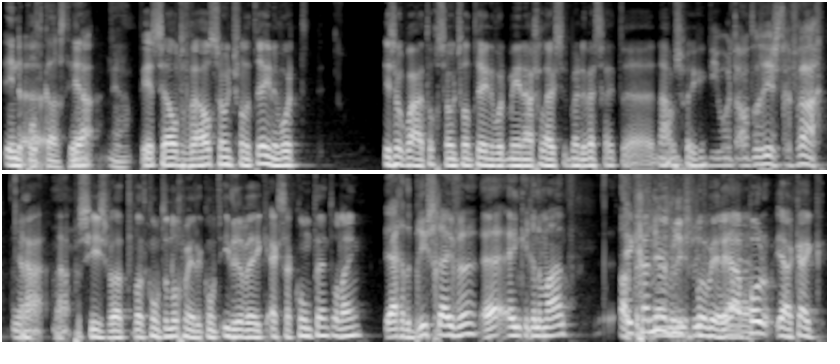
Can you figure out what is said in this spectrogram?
In de Eh, podcast, ja. ja. ja. Weer hetzelfde verhaal. Zoontje van de trainer wordt, is ook waar toch? Zoontje van trainer wordt meer naar geluisterd bij de wedstrijd eh, nabespreking. Die wordt altijd als eerste gevraagd. Ja. Ja, nou precies. Wat, wat komt er nog meer? Er komt iedere week extra content online. Jij gaat de brief schrijven, hè? één keer in de maand. ik ga nu een brief proberen. Ja, ja. Polo, ja, kijk,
